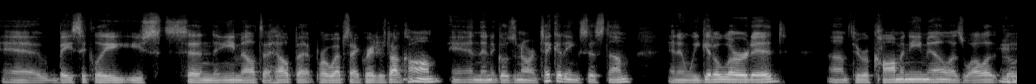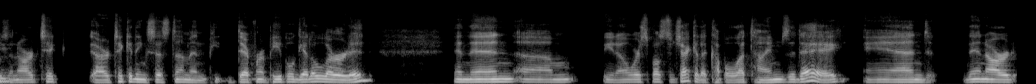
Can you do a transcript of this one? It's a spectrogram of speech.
and basically you send an email to help at prowebsitecreators.com and then it goes into our ticketing system and then we get alerted um, through a common email as well as mm-hmm. goes in our tick our ticketing system and p- different people get alerted and then um, you know we're supposed to check it a couple of times a day and then our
